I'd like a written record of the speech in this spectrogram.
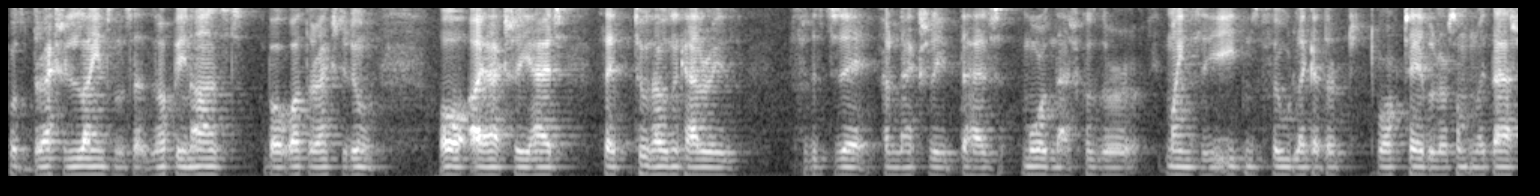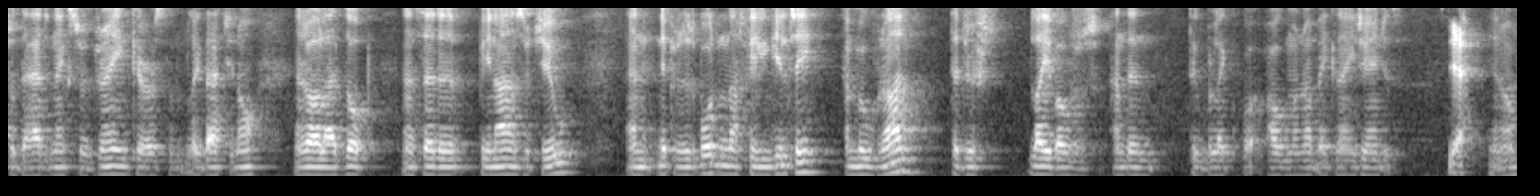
but they're actually lying to themselves. They're not being honest about what they're actually doing. Oh, I actually had say two thousand calories for the today, and actually they had more than that because they were mindlessly eating food like at their work table or something like that, or they had an extra drink or something like that, you know. And it all adds up. And instead of being honest with you and nipping to the bud and not feeling guilty and moving on, they just lie about it, and then they'll be like, well, "How am I not making any changes?" Yeah. You know.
